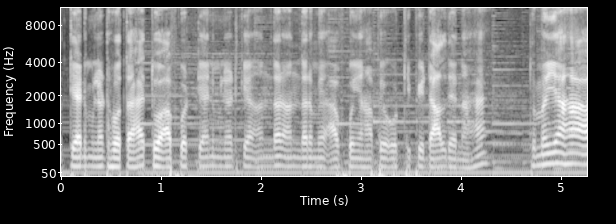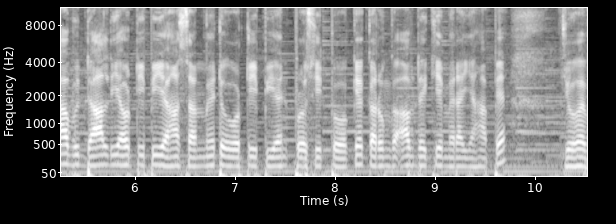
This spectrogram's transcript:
टेन मिनट होता है तो आपको टेन मिनट के अंदर अंदर में आपको यहाँ पे ओ डाल देना है। तो मैं यहाँ अब डाल दिया ओ टी पी यहाँ submit O T P and proceed पे ओके करूँगा। अब देखिए मेरा यहाँ पे जो है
